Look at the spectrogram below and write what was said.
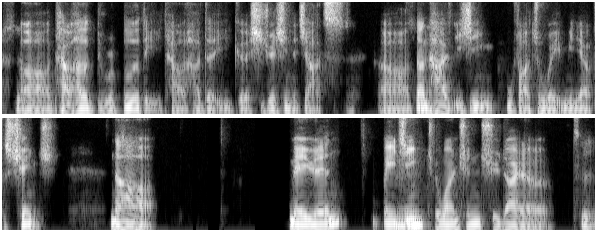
是啊、它有它的 durability，它有它的一个稀缺性的价值啊、但它已经无法作为 medium exchange。那美元、美金嗯。就完全取代了是。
